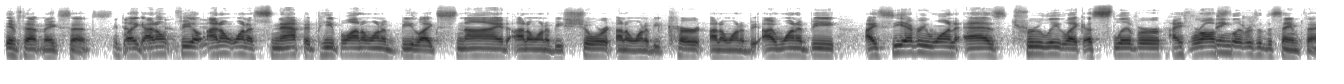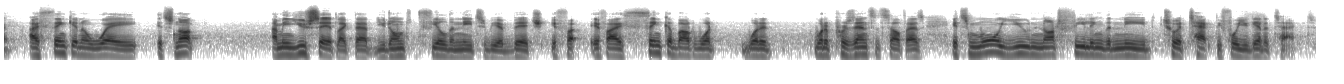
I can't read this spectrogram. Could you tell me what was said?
If that makes sense. It does like I don't sense, feel I don't want to snap at people. I don't want to be like snide. I don't want to be short. I don't want to be curt. I don't want to be I want to be I see everyone as truly like a sliver. We're all think- slivers of the same thing. I think in a way it's not. I mean, you say it like that. You don't feel the need to be a bitch. If I, if I think about what what it what it presents itself as, it's more you not feeling the need to attack before you get attacked.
